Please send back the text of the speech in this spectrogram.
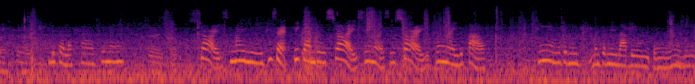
ราคามีแต่ราคาใช่ไหมใช่ครับ size ไม่มีพี่แสพี่การดู size ให้หน่อยสิ size อยู่ข้างในหรือเปล่านี่ไงมันจะมีมันจะมีลาเบลอยู่ตรงนี้ไงลูก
